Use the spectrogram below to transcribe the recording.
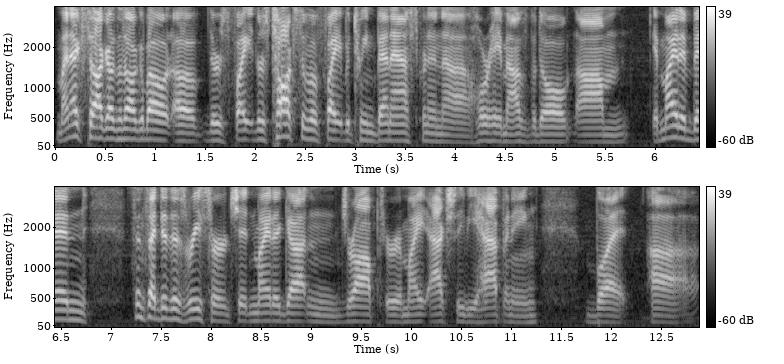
my next talk I was gonna talk about uh, there's fight there's talks of a fight between Ben Askren and uh, Jorge Masvidal. Um, it might have been since I did this research, it might have gotten dropped or it might actually be happening, but. Uh,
